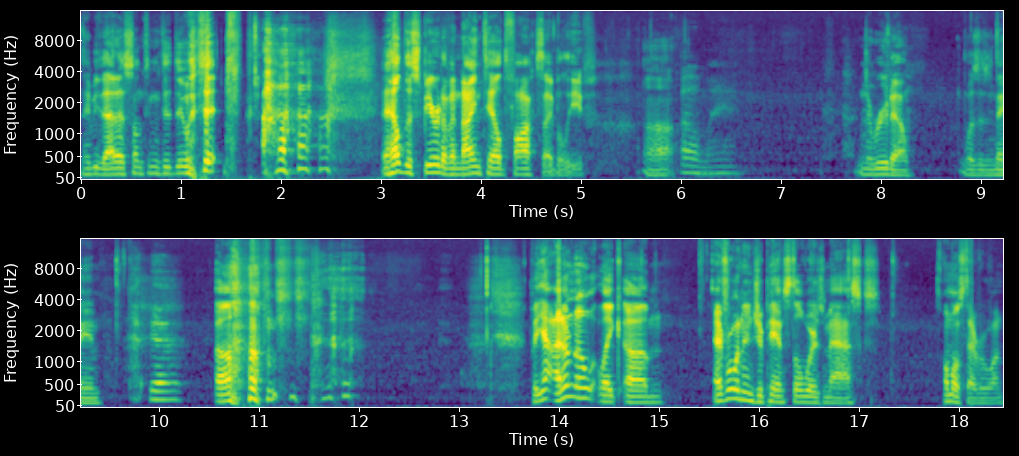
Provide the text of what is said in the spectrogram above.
maybe that has something to do with it. it held the spirit of a nine-tailed fox, I believe. Uh, Oh man. Naruto was his name. Yeah. Um, but yeah, I don't know. Like, um, everyone in Japan still wears masks. Almost everyone.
